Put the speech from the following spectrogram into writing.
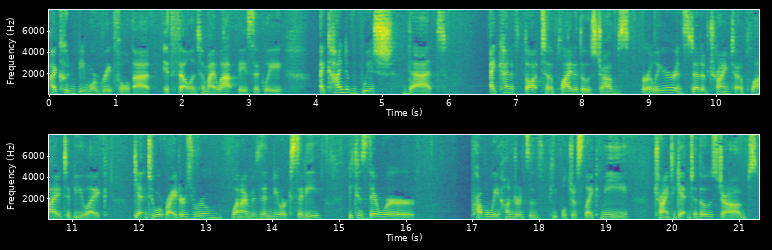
I couldn't be more grateful that it fell into my lap, basically. I kind of wish that I kind of thought to apply to those jobs earlier instead of trying to apply to be like, get into a writer's room when I was in New York City because there were probably hundreds of people just like me trying to get into those jobs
